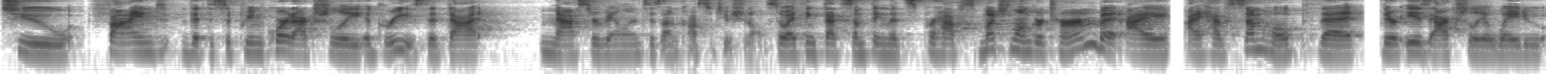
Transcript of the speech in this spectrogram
to find that the Supreme Court actually agrees that that mass surveillance is unconstitutional. So I think that's something that's perhaps much longer term, but I, I have some hope that there is actually a way to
